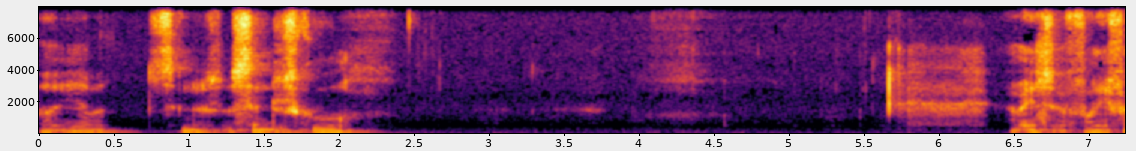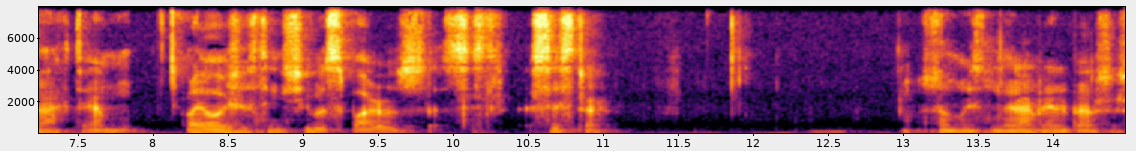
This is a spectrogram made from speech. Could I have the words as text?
But yeah, but Cynder's, Cynder's cool. It's a funny fact. Um, I always just think she was Spyro's sister. For some reason, then I read about it.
